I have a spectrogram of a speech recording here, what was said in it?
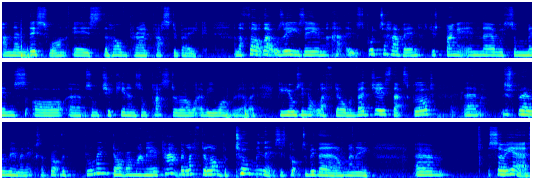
And then this one is the Home Pride Pasta Bake. And I thought that was easy and it's good to have in. Just bang it in there with some mince or um, some chicken and some pasta or whatever you want really. If you're using up leftover veggies, that's good. Um, just bear with me a minute because I've got the blooming dog on my knee. I can't be left alone for two minutes. It's got to be there on my knee. Um, so yeah,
